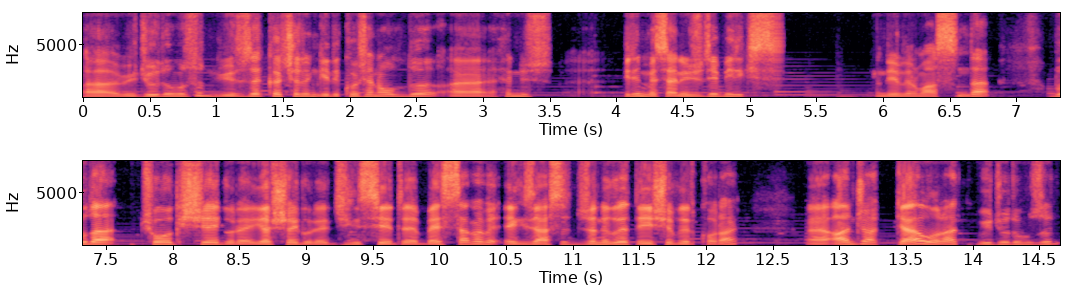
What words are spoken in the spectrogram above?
Ee, vücudumuzun yüzde kaçının glikojen olduğu e, henüz bilinmese yani yüzde bir ikisi diyebilirim aslında. Bu da çoğu kişiye göre, yaşa göre, cinsiyete, beslenme ve egzersiz düzenine göre değişebilir Koray. Ee, ancak genel olarak vücudumuzun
